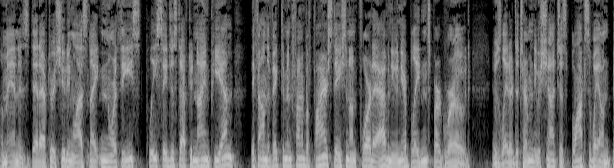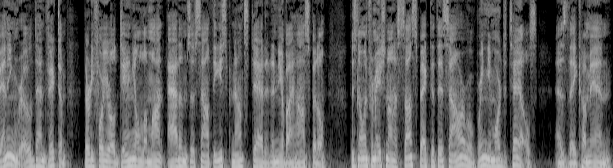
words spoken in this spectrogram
A man is dead after a shooting last night in Northeast. Police say just after 9 p.m., they found the victim in front of a fire station on Florida Avenue near Bladensburg Road. It was later determined he was shot just blocks away on Benning Road. That victim, 34 year old Daniel Lamont Adams of Southeast, pronounced dead at a nearby hospital. There's no information on a suspect at this hour. We'll bring you more details as they come in.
